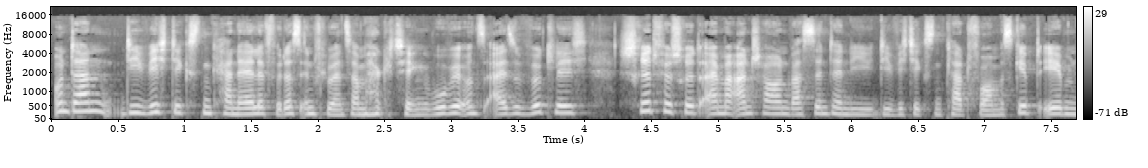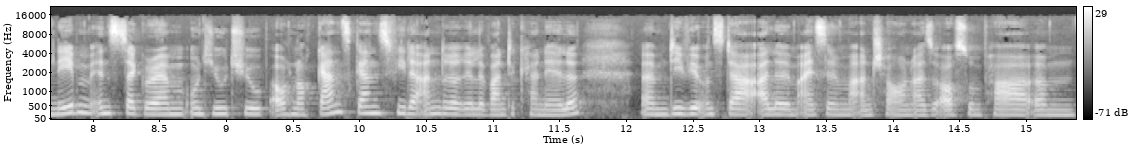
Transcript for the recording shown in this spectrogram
Und dann die wichtigsten Kanäle für das Influencer-Marketing, wo wir uns also wirklich Schritt für Schritt einmal anschauen, was sind denn die, die wichtigsten Plattformen. Es gibt eben neben Instagram und YouTube auch noch ganz, ganz viele andere relevante Kanäle, ähm, die wir uns da alle im Einzelnen mal anschauen. Also auch so ein paar ähm,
